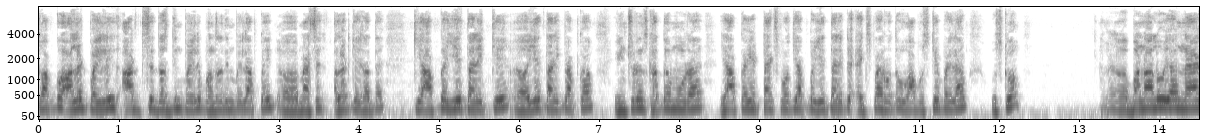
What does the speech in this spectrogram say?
तो आपको अलर्ट पहले ही, आठ से दस दिन पहले, पंद्रह दिन पहले आपको एक मैसेज अलर्ट किया जाता है कि आपका ये तारीख के ये तारीख पे आपका इंश्योरेंस खत्म हो रहा है, या आपका ये टैक्स पावती आपको ये तारीख एक्सपायर होता है, वो आप उसके पहले आप उसको बना लो या नया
